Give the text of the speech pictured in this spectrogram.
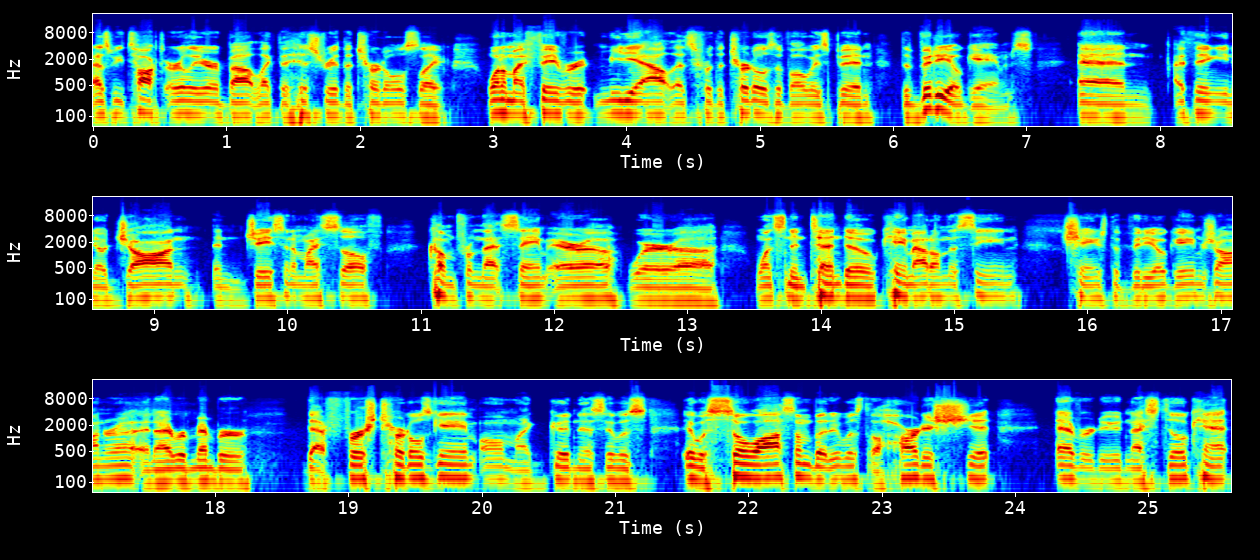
as we talked earlier about like the history of the turtles, like one of my favorite media outlets for the turtles have always been the video games. And I think you know John and Jason and myself come from that same era where uh, once Nintendo came out on the scene, changed the video game genre, and I remember that first Turtles game. Oh my goodness, it was it was so awesome, but it was the hardest shit ever, dude. And I still can't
